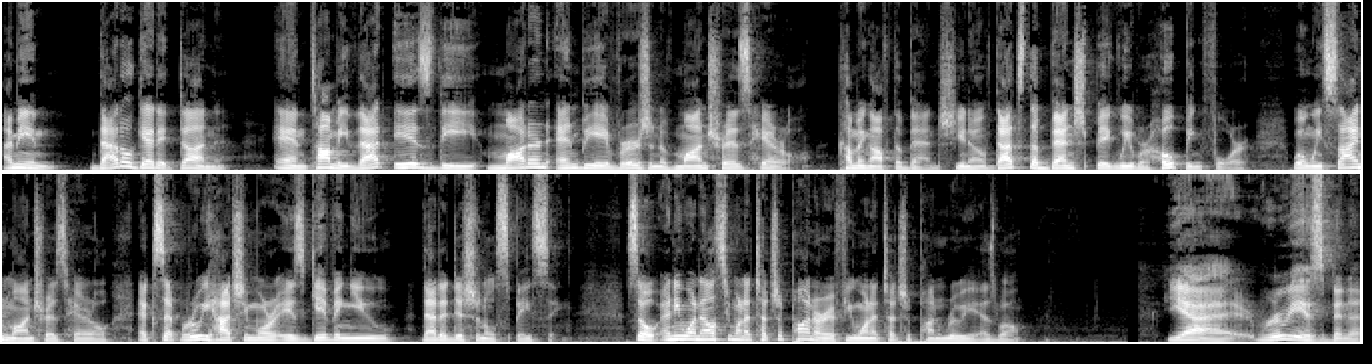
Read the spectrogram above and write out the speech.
I mean, that'll get it done. And Tommy, that is the modern NBA version of Montrez Harrell coming off the bench. You know, that's the bench big we were hoping for when we signed Montrez Harrell, except Rui Hachimura is giving you that additional spacing. So, anyone else you want to touch upon, or if you want to touch upon Rui as well? Yeah, Rui has been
